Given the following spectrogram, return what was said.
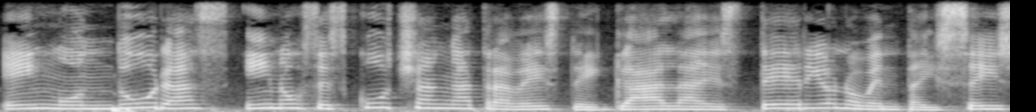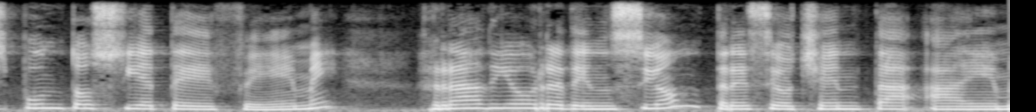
en Honduras y nos escuchan a través de Gala Estéreo 96.7 FM Radio Redención 1380 AM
